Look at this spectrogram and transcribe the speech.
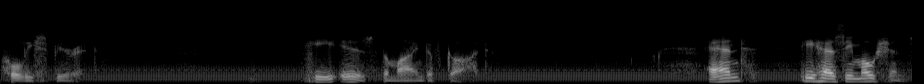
Holy Spirit. He is the mind of God. And he has emotions.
